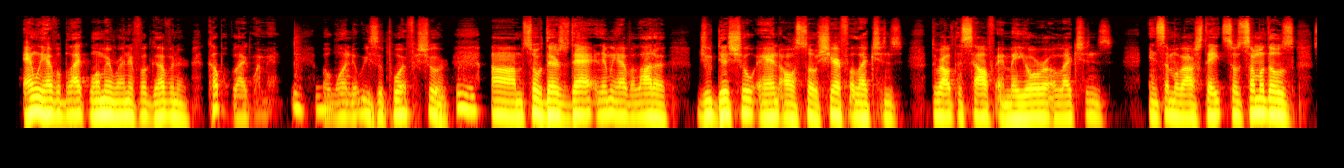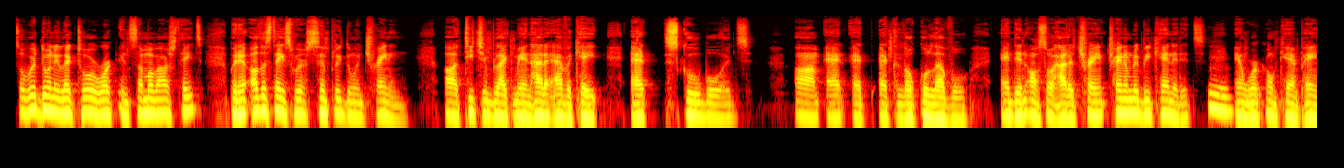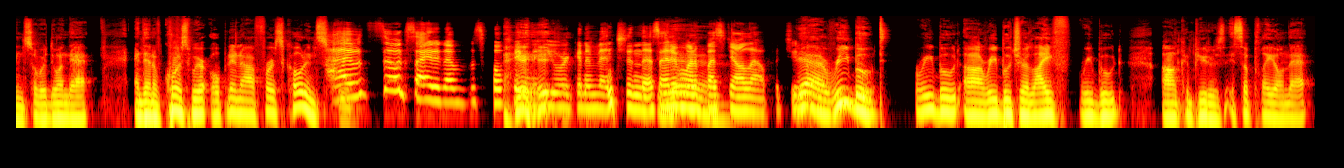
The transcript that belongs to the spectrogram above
and we have a black woman running for governor, a couple black women, mm-hmm. but one that we support for sure. Mm-hmm. Um, so there's that, and then we have a lot of judicial and also sheriff elections throughout the South and mayoral elections in some of our states. So some of those, so we're doing electoral work in some of our states, but in other states we're simply doing training, uh, teaching black men how to advocate at school boards, um, at, at at the local level, and then also how to train train them to be candidates mm. and work on campaigns. So we're doing that, and then of course we're opening our first coding school. I'm so excited! I was hoping that you were going to mention this. I yeah. didn't want to bust y'all out, but you yeah, know. reboot, reboot, uh, reboot your life, reboot on uh, computers. It's a play on that.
